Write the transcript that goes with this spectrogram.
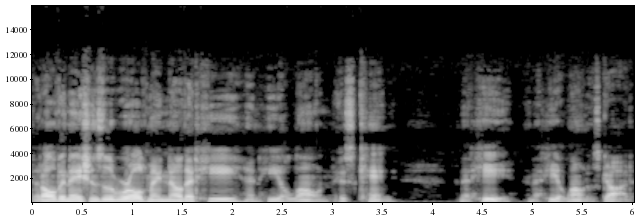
that all the nations of the world may know that he, and he alone, is King, and that he, and that he alone is God.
